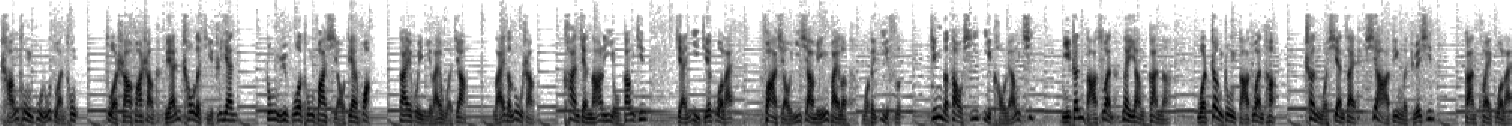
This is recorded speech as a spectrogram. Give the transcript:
长痛不如短痛。坐沙发上连抽了几支烟，终于拨通发小电话。待会你来我家，来的路上看见哪里有钢筋，捡一节过来。发小一下明白了我的意思，惊得倒吸一口凉气。你真打算那样干呢？我郑重打断他，趁我现在下定了决心，赶快过来，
